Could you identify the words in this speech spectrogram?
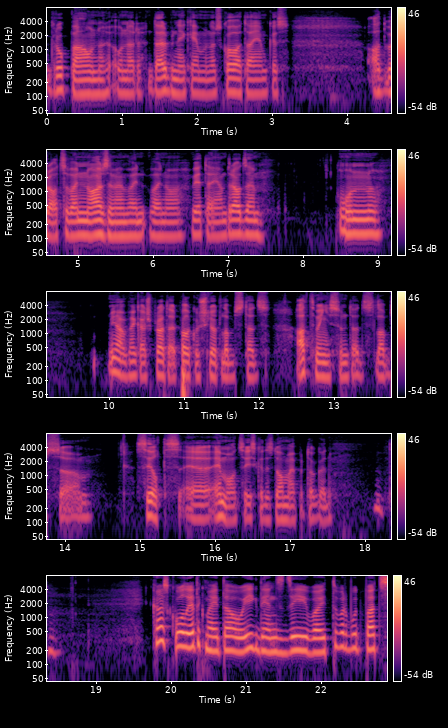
grupā un, un ar darbiniekiem un ar skolotājiem, kas atbrauca vai no ārzemēm vai, vai no vietējām draudzēm. Un jā, vienkārši prātā ir palikušas ļoti labas tādas atmiņas un tādas labas um, siltas e, emocijas, kad es domāju par to gadu. -hmm. Kā skola ietekmēja tavu ikdienas dzīvi, vai tu varbūt pats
